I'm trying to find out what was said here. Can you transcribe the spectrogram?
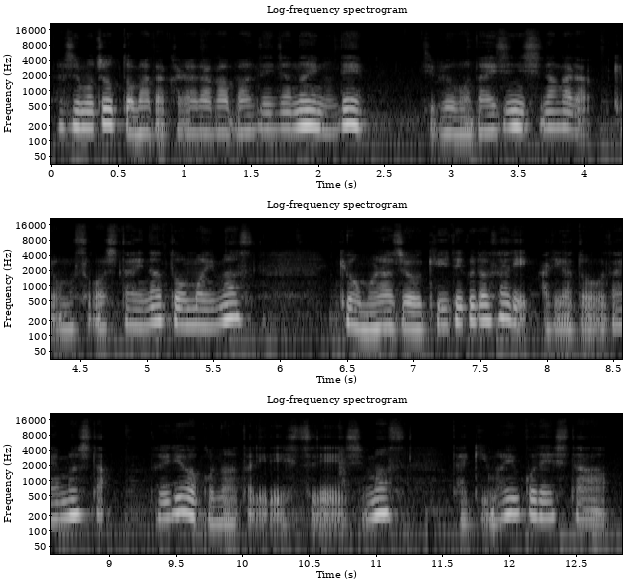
私もちょっとまだ体が万全じゃないので、自分を大事にしながら今日も過ごしたいなと思います。今日もラジオを聴いてくださりありがとうございました。それではこの辺りで失礼します。滝真由子でした。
